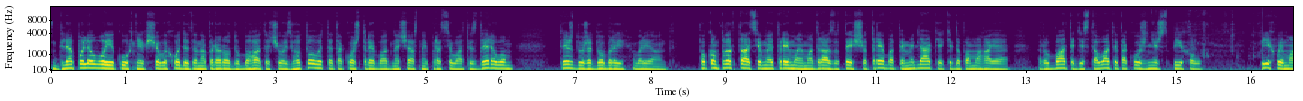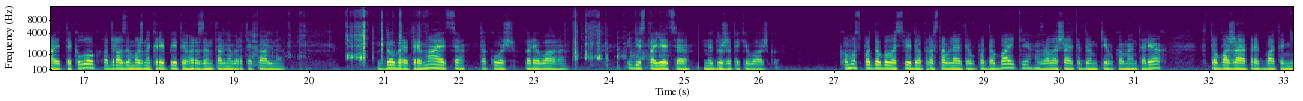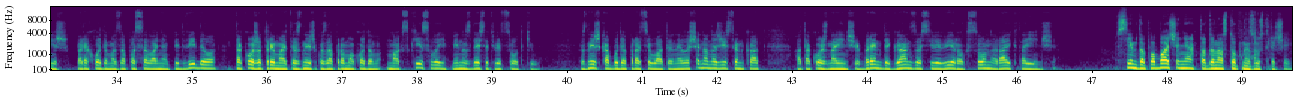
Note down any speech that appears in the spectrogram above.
Для польової кухні, якщо ви ходите на природу, багато чогось готовите, також треба одночасно і працювати з деревом. Теж дуже добрий варіант. По комплектації ми отримуємо одразу те, що треба, теміляк, який допомагає рубати, діставати також ніж з піхов. Піхви мають теклок, одразу можна кріпити горизонтально-вертикально. Добре тримається, також перевага. І дістається не дуже таки важко. Кому сподобалось відео, проставляйте вподобайки, залишайте думки в коментарях. Хто бажає придбати ніж, переходимо за посиланням під відео. Також отримайте знижку за промокодом MAXKISLEY мінус 10%. Знижка буде працювати не лише на ножі Сенкат, а також на інші бренди Ganzo, CVV, Roxon, Райк та інші. Всім до побачення та до наступних зустрічей!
